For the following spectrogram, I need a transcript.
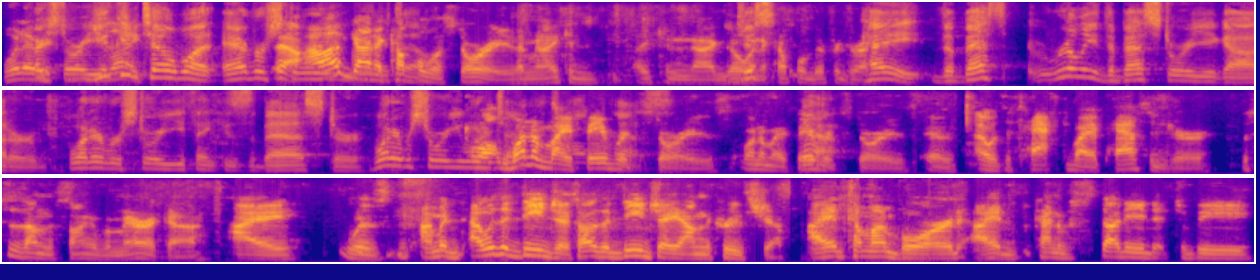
Whatever story you, can like. tell whatever story. Yeah, I've you got a couple tell. of stories. I mean, I can I can uh, go in a couple of different directions. Hey, the best, really, the best story you got, or whatever story you think is the best, or whatever story you Well, want. to tell, one of my favorite stories, one of my favorite stories is I was attacked by a passenger. This is on the Song of America. I was I'm a I was a DJ, so I was a DJ on the cruise ship. I had come on board. I had kind of studied to be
